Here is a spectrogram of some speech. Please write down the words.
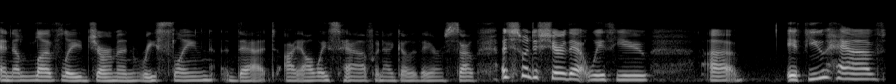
and a lovely German Riesling that I always have when I go there. So I just wanted to share that with you. Uh, if you have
